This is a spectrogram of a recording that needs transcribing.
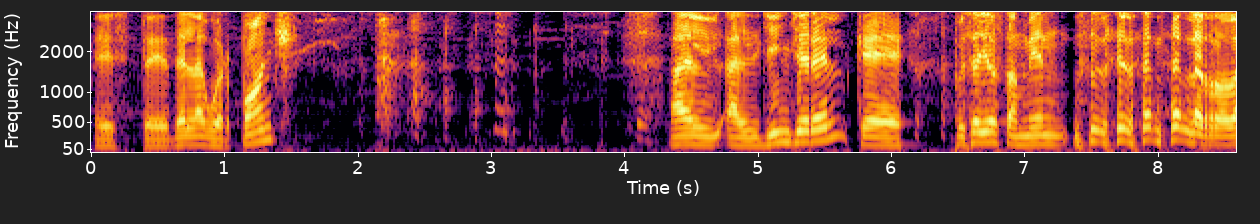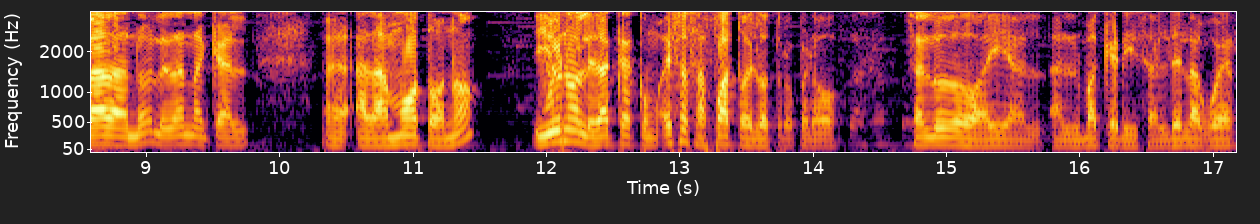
este Delaware Punch. Al, al Ginger Ale, que pues ellos también le dan a la rodada, ¿no? Le dan acá al- a, a la moto, ¿no? Y uno le da acá como... Es azafato el otro, pero saludo ahí al, al Bakeries, al Delaware,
